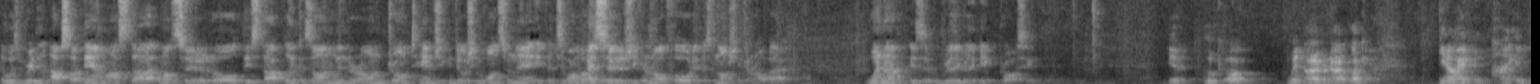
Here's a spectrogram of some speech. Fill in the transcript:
It was ridden upside down last start, not suited at all. This start, blinkers on, Linda on, drawn 10. She can do what she wants from there. If it's on pace suited, she can roll forward. If it's not, she can roll back. Winner is a really, really big price here. Yeah, look, I went over and over. Like, you know, it, it, pa- it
